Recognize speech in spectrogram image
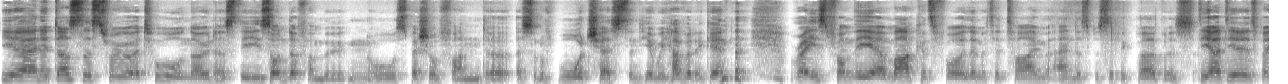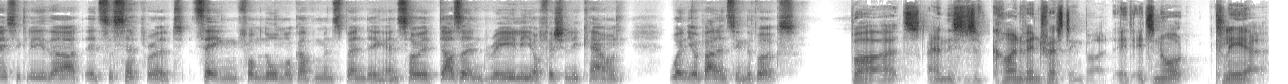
Yeah, and it does this through a tool known as the Sondervermögen or special fund, a, a sort of war chest. And here we have it again, raised from the uh, markets for a limited time and a specific purpose. The idea is basically that it's a separate thing from normal government spending, and so it doesn't really officially count when you're balancing the books. But, and this is kind of interesting, but it, it's not clear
